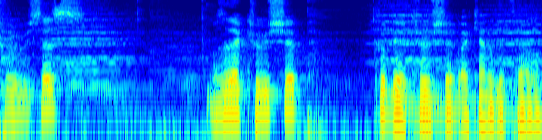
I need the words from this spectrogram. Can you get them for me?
cruises. Was it a cruise ship? Could be a cruise ship, I can't really tell.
